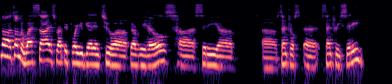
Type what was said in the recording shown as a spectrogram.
No, it's on the west side. It's right before you get into uh, Beverly Hills, uh, city, uh, uh central uh, Century City.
